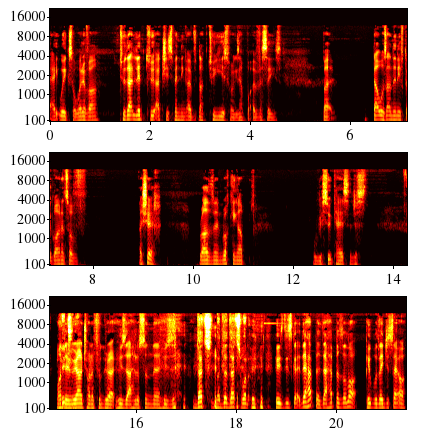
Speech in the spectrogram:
eight weeks or whatever. to that led to actually spending over like two years, for example, overseas. But that was underneath the guidance of a sheikh, rather than rocking up with your suitcase and just wandering Literally. around trying to figure out who's Ahlul Sunnah, who's That's but that's what who's this guy. That happens. That happens a lot. People they just say, "Oh,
